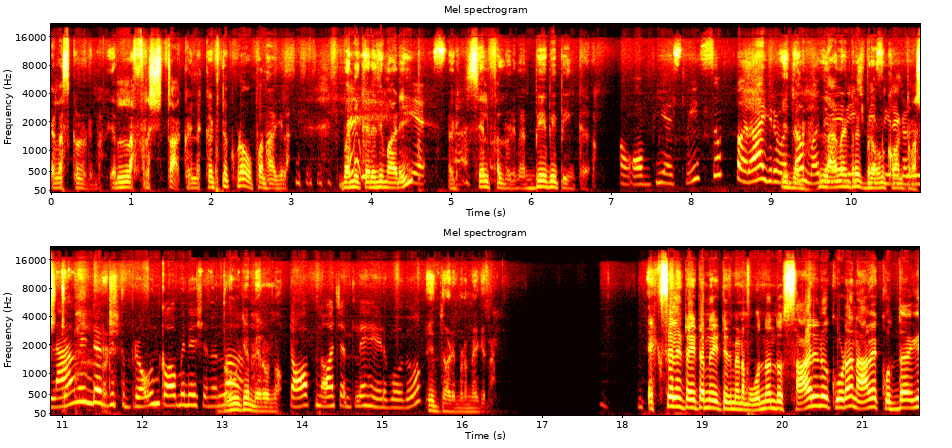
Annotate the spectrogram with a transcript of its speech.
ಕೆಲಸಗಳು ನೋಡಿ ಮೇಡಮ್. ಎಲ್ಲ ಫ್ರೆಶ್ ಸ್ಟಾಕ್ ಇನ್ನು ಕಟ್ಟು ಕೂಡ ಓಪನ್ ಆಗಿಲ್ಲ. ಬನ್ನಿ ಖರೀದಿ ಮಾಡಿ. ನೋಡಿ ಸೆಲ್ಫಲ್ಲಿ ನೋಡಿ madam. Baby pink obviously super ಆಗಿರುವಂತ lavender brown brown contrast. Lavender with brown combination ಅಲ್ಲ ಟಾಪ್ ನಾಚ್ ಅಂತಲೇ ಹೇಳ್ಬೋದು. ಇದು ನೋಡಿ ಮೇಡಮ್ ಹೇಗಿದೆ. ಎಕ್ಸಲೆಂಟ್ ಐಟಮ್ನ ಇಟ್ಟಿದ್ದು ಮೇಡಮ್ ಒಂದೊಂದು ಸಾರಿನೂ ಕೂಡ ನಾವೇ ಖುದ್ದಾಗಿ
